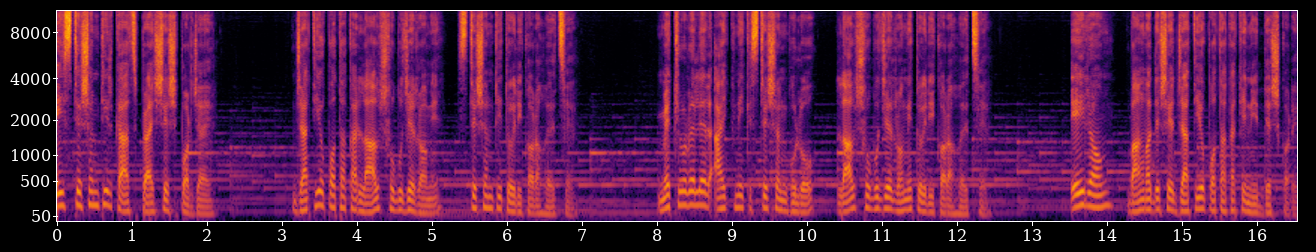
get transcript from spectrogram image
এই স্টেশনটির কাজ প্রায় শেষ পর্যায়ে। জাতীয় পতাকার লাল সবুজের রঙে স্টেশনটি তৈরি করা হয়েছে। মেট্রো রেলের আইকনিক স্টেশনগুলো লাল সবুজের রঙে তৈরি করা হয়েছে। এই রং বাংলাদেশের জাতীয় পতাকাকে নির্দেশ করে।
